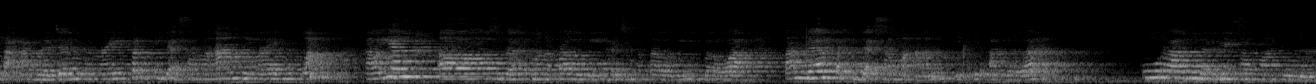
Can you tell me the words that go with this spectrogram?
kita akan belajar mengenai pertidaksamaan nilai mutlak. Kalian uh, sudah mengetahui, harus mengetahui bahwa tanda pertidaksamaan itu adalah kurang dari sama dengan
